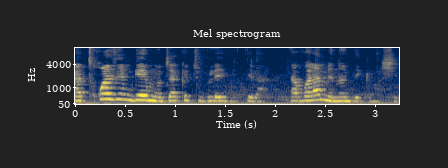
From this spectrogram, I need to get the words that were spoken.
La troisième guerre mondiale que tu voulais éviter là, la voilà maintenant déclenchée.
